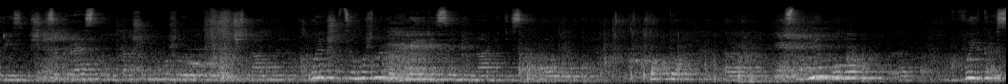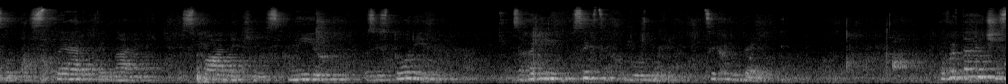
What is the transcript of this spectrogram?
прізвища, закреслені, так, щоб неможливо було прочитати. Або якщо це можливо, вирізані навіть із каталогу. Тобто е, основним було викреслити, стерти навіть з пам'яті, з книг, з історії, взагалі всіх цих художників, цих людей. Повертаючись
